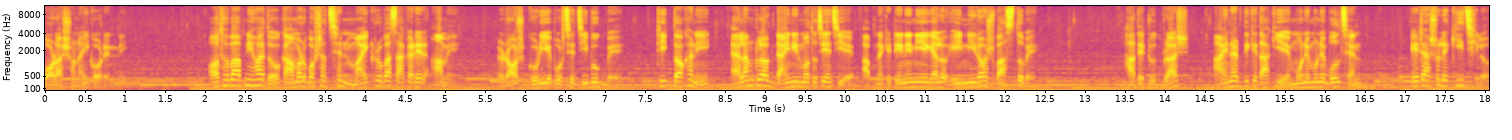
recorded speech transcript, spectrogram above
পড়াশোনাই করেননি। অথবা আপনি হয়তো কামড় বসাচ্ছেন মাইক্রোবাস আকারের আমে, রস গড়িয়ে পড়ছে চিবুক বেয়ে। ঠিক তখনই অ্যালার্ম ক্লক ডাইনির মতো চেঁচিয়ে আপনাকে টেনে নিয়ে গেল এই নিরস বাস্তবে। হাতে টুথব্রাশ আয়নার দিকে তাকিয়ে মনে মনে বলছেন, এটা আসলে কি ছিল?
